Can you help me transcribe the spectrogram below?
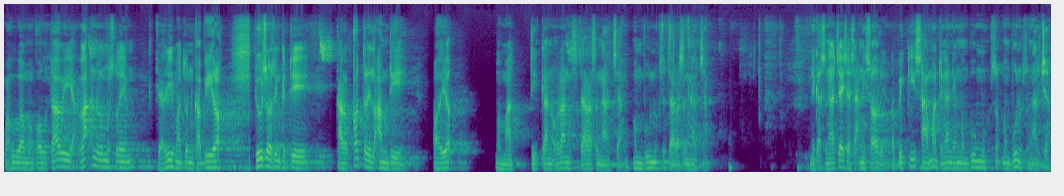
wa huwa mongko utawi la'nul muslim jarimatun kabirah dosa sing gedhe kal qatlil amdi kaya mematikan orang secara sengaja membunuh secara sengaja Nek sengaja saya sak ngisore, tapi iki sama dengan yang membunuh membunuh sengaja.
